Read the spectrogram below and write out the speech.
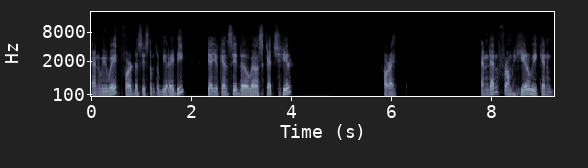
And we wait for the system to be ready. Yeah, you can see the well sketch here. All right. And then from here, we can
